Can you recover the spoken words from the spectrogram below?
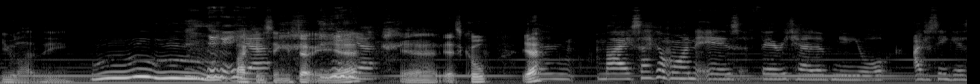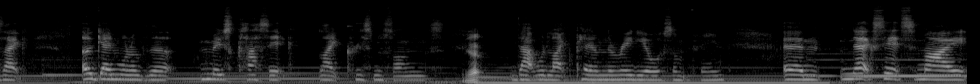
You like the backing yeah. singers, don't you? Yeah? yeah. Yeah, it's cool. Yeah. Um, my second one is Fairy Tale of New York. I just think it's like, again, one of the most classic like Christmas songs. Yep. That would like play on the radio or something. Um, next, it's my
